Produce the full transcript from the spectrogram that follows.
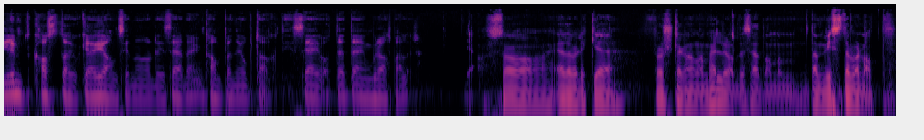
Glimt kaster jo ikke øynene sine når de ser den kampen i opptak. De ser jo at dette er en bra spiller. Ja, så er det vel ikke første gang de heller hadde sett han. De, de visste vel at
